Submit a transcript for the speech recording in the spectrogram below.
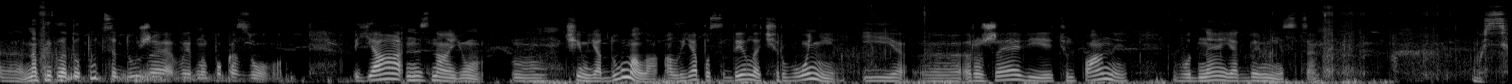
Е, Наприклад, отут це дуже видно показово. Я не знаю, чим я думала, але я посадила червоні і е, рожеві тюльпани в одне якби місце. Ось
